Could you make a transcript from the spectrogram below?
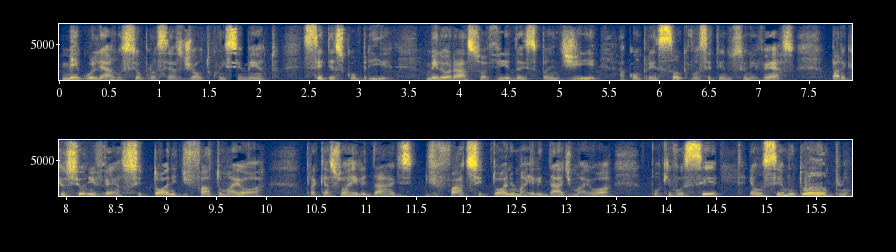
mergulhar no seu processo de autoconhecimento, se descobrir, melhorar a sua vida, expandir a compreensão que você tem do seu universo, para que o seu universo se torne de fato maior, para que a sua realidade de fato se torne uma realidade maior, porque você é um ser muito amplo.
